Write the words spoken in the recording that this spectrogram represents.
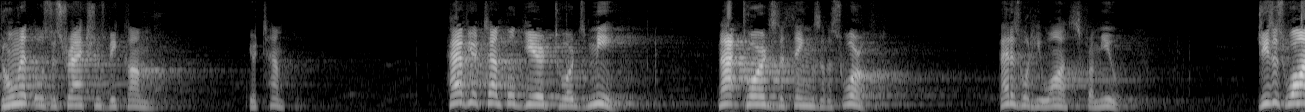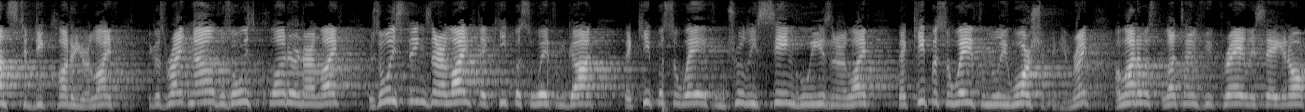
don't let those distractions become your temple. Have your temple geared towards me, not towards the things of this world. That is what He wants from you. Jesus wants to declutter your life because right now there's always clutter in our life. There's always things in our life that keep us away from God, that keep us away from truly seeing who He is in our life, that keep us away from really worshiping Him, right? A lot of us, a lot of times we pray, we say, you know,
